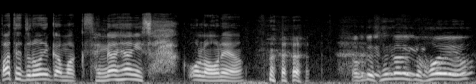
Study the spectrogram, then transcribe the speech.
밭에 들어오니까 막 생강 향이 싹 올라오네요. 아, 근데 생각이 이렇게 허해요?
